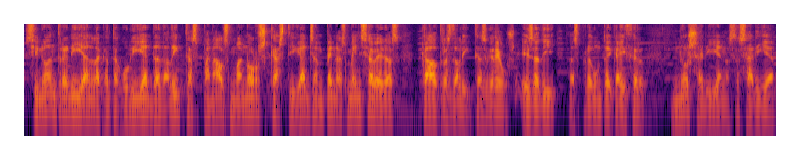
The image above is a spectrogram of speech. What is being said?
si no entraria en la categoria de delictes penals menors castigats amb penes menys severes que altres delictes greus. És a dir, es pregunta Kaiser, no seria necessària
